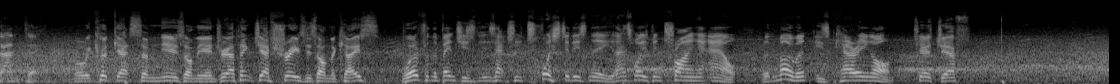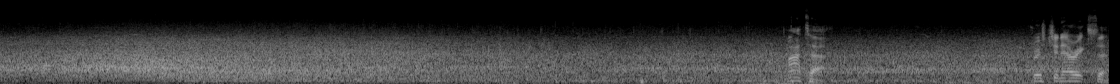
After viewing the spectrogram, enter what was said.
Dante. Well, we could get some news on the injury. I think Geoff Shreeves is on the case. Word from the bench is that he's actually twisted his knee. That's why he's been trying it out. But at the moment, he's carrying on. Cheers, Jeff. Mata. Christian Eriksen.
